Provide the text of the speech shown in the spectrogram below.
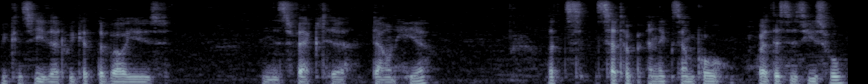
we can see that we get the values in this vector down here. Let's set up an example where this is useful.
